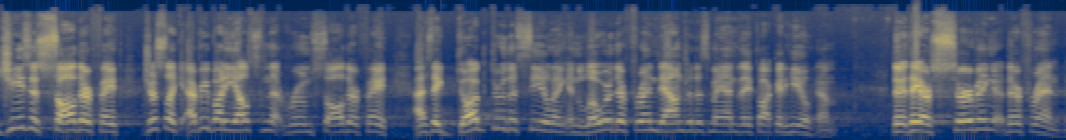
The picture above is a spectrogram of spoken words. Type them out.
Jesus saw their faith just like everybody else in that room saw their faith as they dug through the ceiling and lowered their friend down to this man they thought could heal him. They, they are serving their friend.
